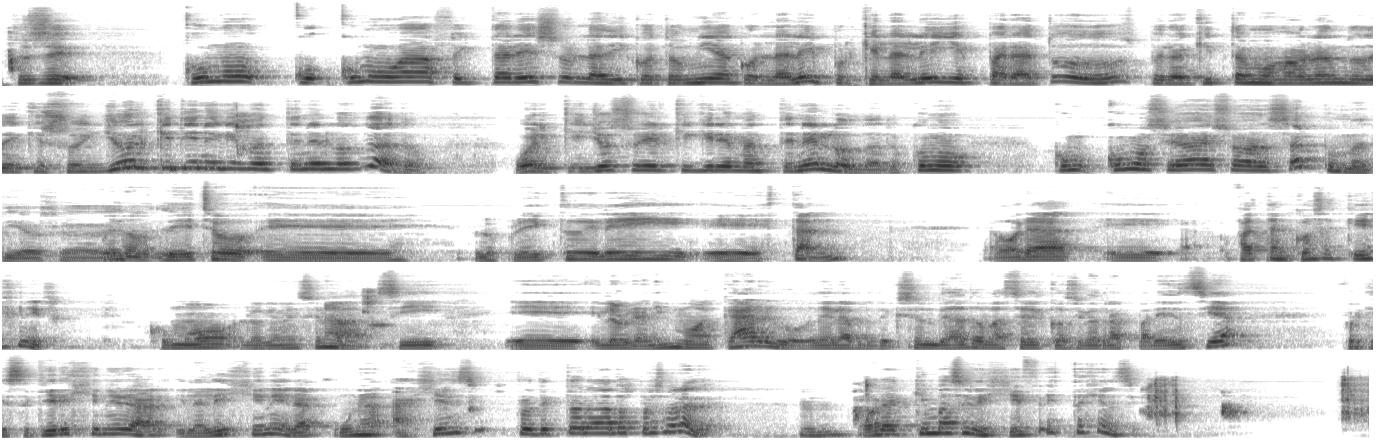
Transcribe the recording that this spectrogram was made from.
Entonces, ¿cómo, ¿cómo va a afectar eso la dicotomía con la ley? Porque la ley es para todos, pero aquí estamos hablando de que soy yo el que tiene que mantener los datos. O el que yo soy el que quiere mantener los datos. ¿Cómo, cómo, cómo se va eso a avanzar, pues, Matías? O sea, Bueno, eh, de hecho, eh, los proyectos de ley eh, están. Ahora eh, faltan cosas que definir. Como lo que mencionaba, si eh, el organismo a cargo de la protección de datos va a ser el Consejo de Transparencia, porque se quiere generar, y la ley genera, una agencia protectora de datos personales. Ahora, ¿quién va a ser el jefe de esta agencia?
